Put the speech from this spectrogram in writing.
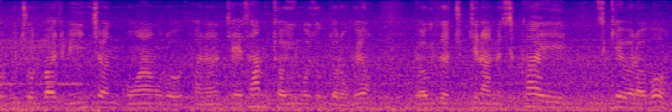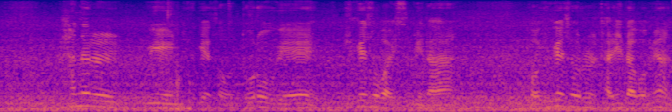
우측으로 빠지면 인천공항으로 가는 제3 경인고속도로고요. 여기서 직진하면 스카이 스퀘어라고 하늘 위에 있는 휴게소, 도로 위에 휴게소가 있습니다. 그 휴게소를 달리다 보면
